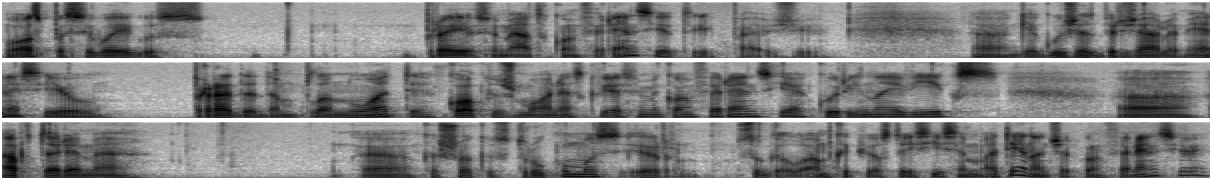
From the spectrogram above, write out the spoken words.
vos pasibaigus praėjusiu metu konferencijai, tai pavyzdžiui, gegužės birželio mėnesį jau pradedam planuoti, kokius žmonės kviesim į konferenciją, kur jinai vyks, aptarėme kažkokius trūkumus ir sugalvom, kaip juos taisysim ateinančią konferencijoje.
